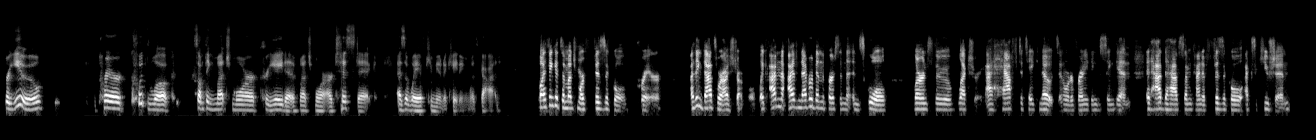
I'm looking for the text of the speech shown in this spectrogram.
for you prayer could look something much more creative much more artistic as a way of communicating with God? Well, I think it's a much more physical prayer. I think that's where I struggle. Like I'm not, I've never been the person that in school learns through lecturing. I have to take notes in order for anything to sink in. It had to have some kind of physical execution.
